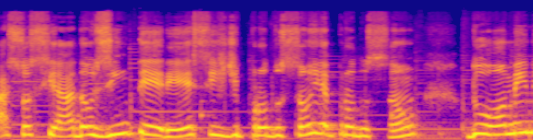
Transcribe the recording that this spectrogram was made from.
associada aos interesses de produção e reprodução do homem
